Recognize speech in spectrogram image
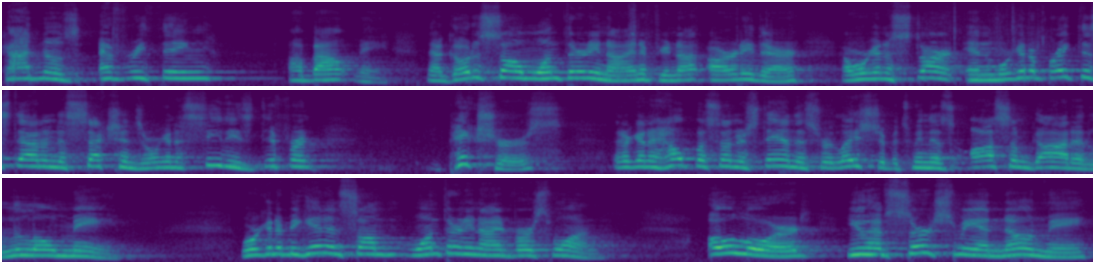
God knows everything about me. Now go to Psalm 139 if you're not already there, and we're going to start and we're going to break this down into sections and we're going to see these different pictures that are going to help us understand this relationship between this awesome God and little old me. We're going to begin in Psalm 139, verse 1. O Lord, you have searched me and known me.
